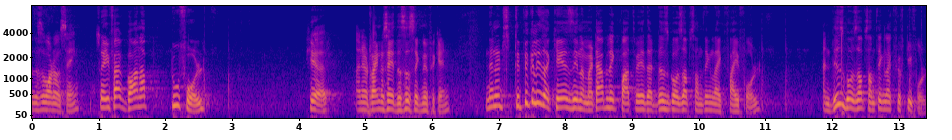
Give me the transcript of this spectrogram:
So, this is what I was saying. So, if I have gone up twofold here and you are trying to say this is significant, then it is typically the case in a metabolic pathway that this goes up something like fivefold and this goes up something like 50 fold.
